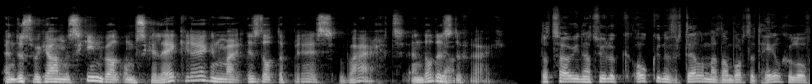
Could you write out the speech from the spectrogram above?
En dus we gaan misschien wel ons gelijk krijgen, maar is dat de prijs waard? En dat is de vraag. Dat zou je natuurlijk ook kunnen vertellen, maar dan wordt het heel geloof,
